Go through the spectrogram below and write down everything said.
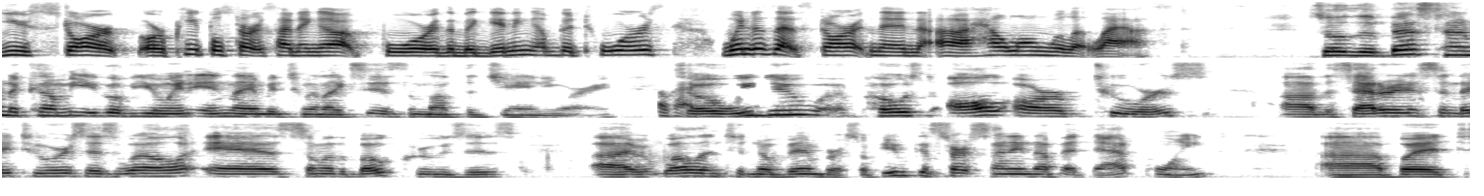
you start or people start signing up for the beginning of the tours? When does that start? And then uh, how long will it last? So, the best time to come eagle viewing in Land Between Lakes is the month of January. Okay. So, we do post all our tours, uh, the Saturday and Sunday tours, as well as some of the boat cruises uh, well into November. So, people can start signing up at that point. Uh, but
